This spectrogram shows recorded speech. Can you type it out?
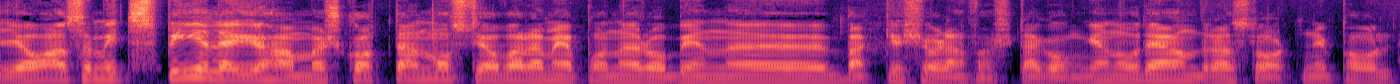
Ja, alltså mitt spel är ju Hammerskott. Den måste jag vara med på när Robin eh, Backe kör den första gången. Och det är andra starten i Paul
